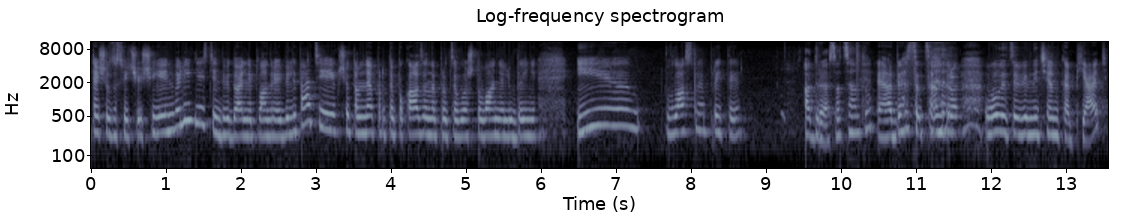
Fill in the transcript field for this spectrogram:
те, що засвідчує, що є інвалідність, індивідуальний план реабілітації, якщо там не протипоказане працевлаштування людині, і власне прийти. Адреса центру. Е, Адреса центру вулиця Вінниченка, 5.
